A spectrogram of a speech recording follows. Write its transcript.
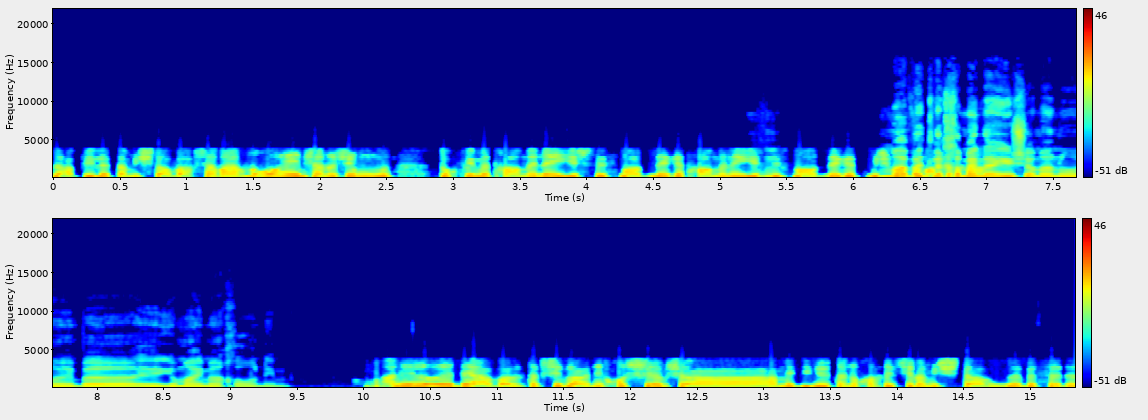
להפיל את המשטר. ועכשיו אנחנו רואים שאנשים תוקפים את חמינאי, יש סיסמאות נגד חמינאי, mm-hmm. יש סיסמאות נגד משמעות המהפכה. מוות לחמינאי שמענו אה, ביומיים האחרונים. אני לא יודע, אבל תקשיב, אני חושב שהמדיניות הנוכחית של המשטר זה בסדר,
